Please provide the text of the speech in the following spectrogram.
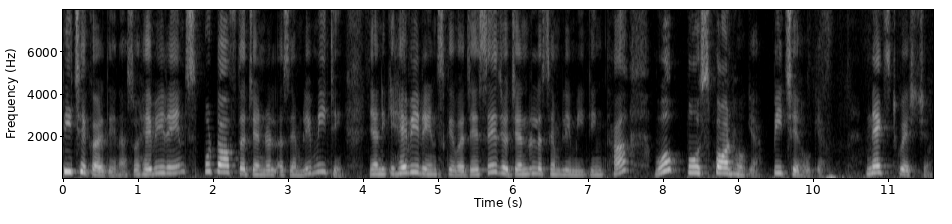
पीछे कर देना। So heavy rains put off the general assembly meeting यानी कि हैवी रेन्स के वजह से जो जनरल असेंबली मीटिंग था, वो पोस्टपोन हो गया, पीछे हो गया। Next question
